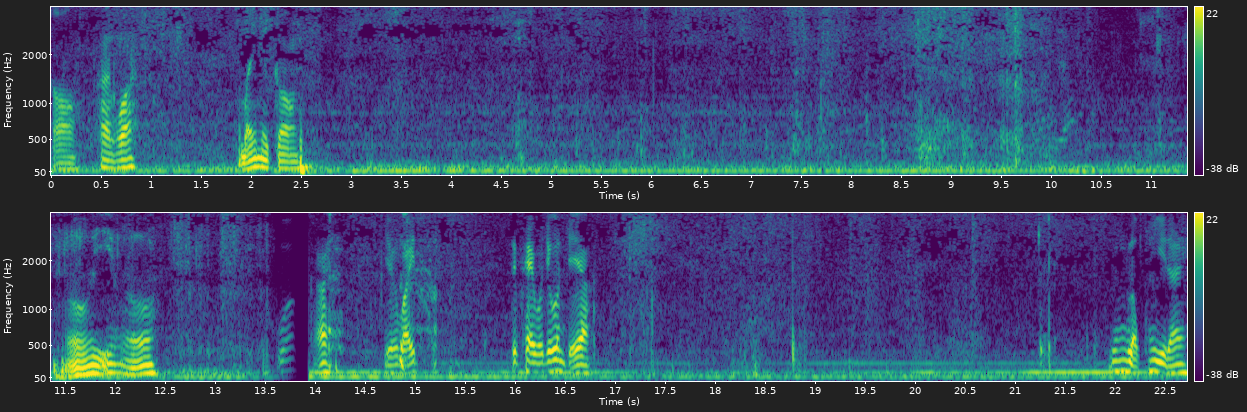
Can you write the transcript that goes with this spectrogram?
Còn hên quá. Bẫy này còn. Ôi yêu nữa Rồi giờ bảy Tiếp theo của chú anh chị à. Gắn lục hay gì đây?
